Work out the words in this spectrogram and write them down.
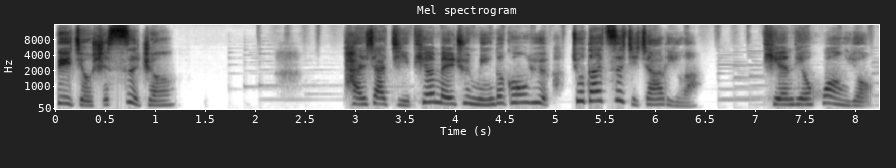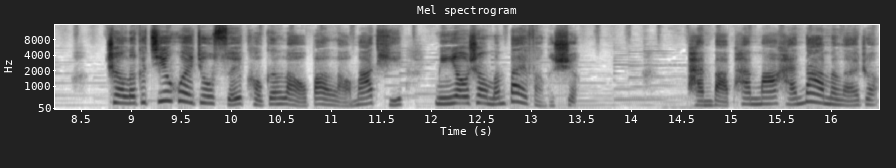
第九十四章，潘夏几天没去明的公寓，就待自己家里了。天天晃悠，找了个机会就随口跟老爸老妈提明要上门拜访的事。潘爸潘妈还纳闷来着，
